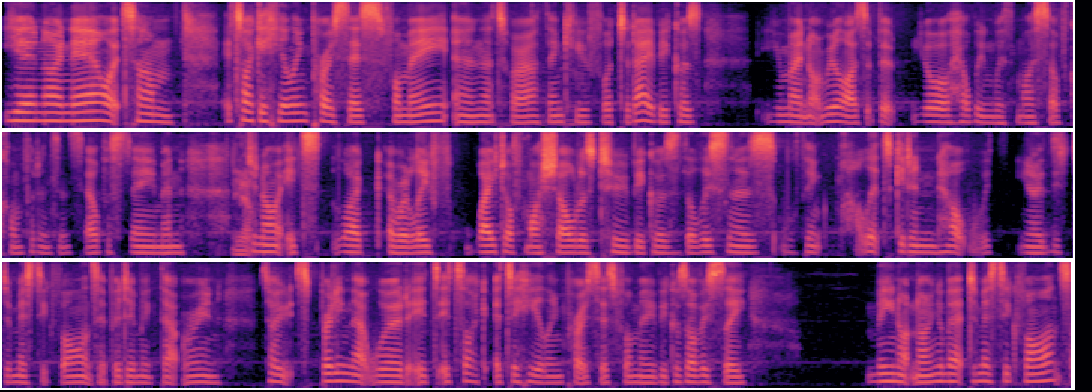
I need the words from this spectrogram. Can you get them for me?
Yeah, no, now it's um it's like a healing process for me and that's where I thank you for today because you may not realize it, but you're helping with my self confidence and self esteem and Yeah. you know, it's like a relief weight off my shoulders too because the listeners will think, Wow, let's get in and help with, you know, this domestic violence epidemic that we're in. So spreading that word, it's it's like it's a healing process for me because obviously me not knowing about domestic violence,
